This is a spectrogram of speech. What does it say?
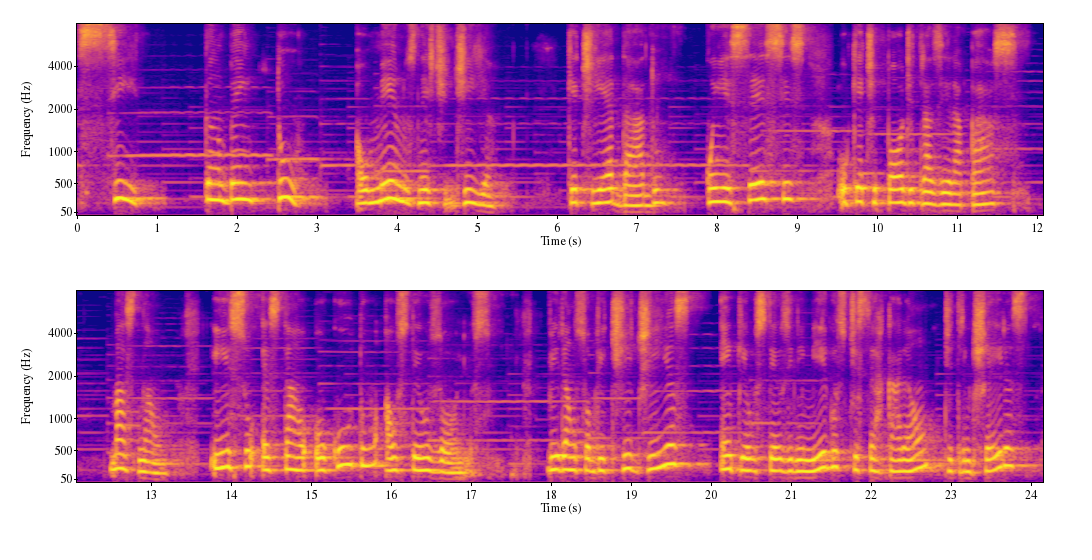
se também tu, ao menos neste dia que te é dado, conhecesses o que te pode trazer a paz, mas não, isso está oculto aos teus olhos. Virão sobre ti dias em que os teus inimigos te cercarão de trincheiras,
